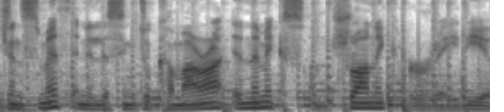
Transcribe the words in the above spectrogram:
Christian Smith, and you're listening to Kamara in the Mix on Tronic Radio.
